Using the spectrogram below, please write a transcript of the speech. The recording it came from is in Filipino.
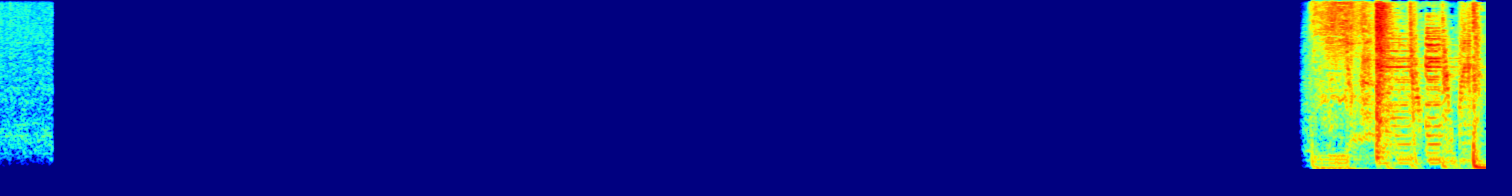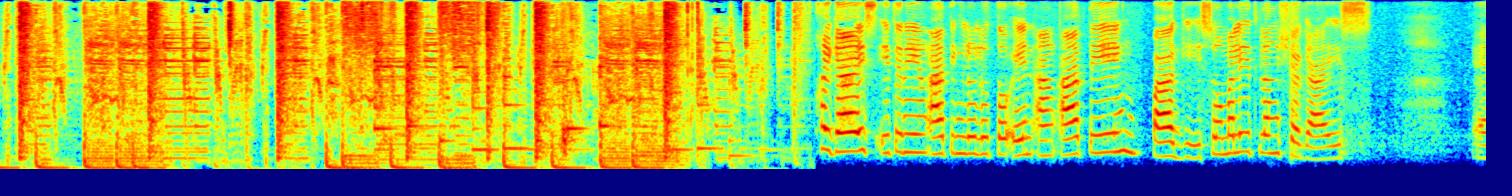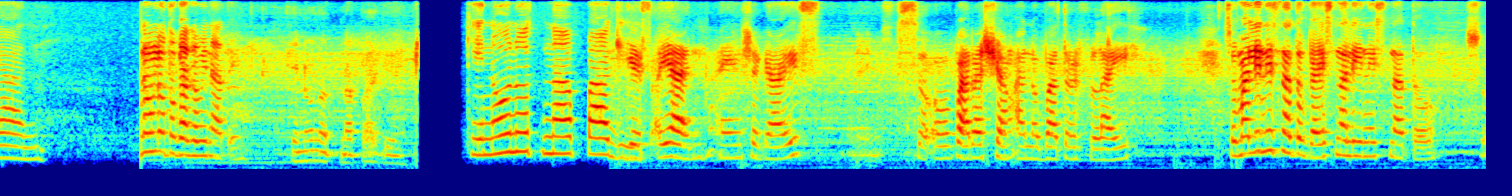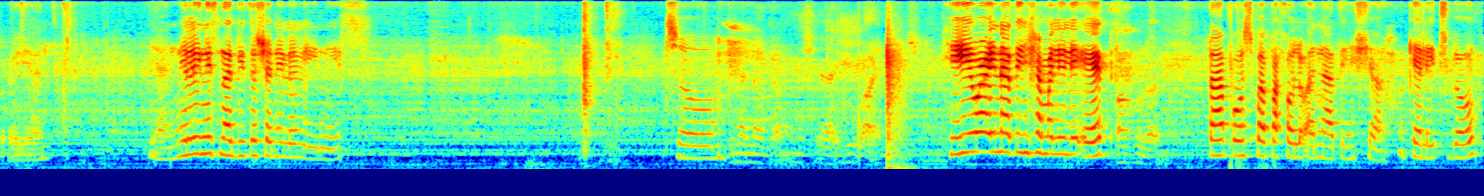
Okay guys, ito na yung ating lulutuin, ang ating pagi. So, maliit lang siya guys. Ayan. Anong luto gagawin natin? Kinunot na pagi. Kinunot na pagi. Yes, ayan. Ayan siya guys. So, oh, para siyang ano, butterfly. So, malinis na to guys. Nalinis na to. So, ayan. Ayan. Nilinis na dito siya nililinis. So, hihiwain natin siya maliliit. Tapos, papakuluan natin siya. Okay, let's go.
